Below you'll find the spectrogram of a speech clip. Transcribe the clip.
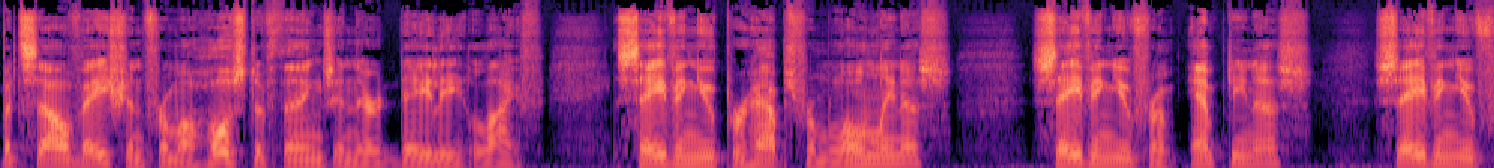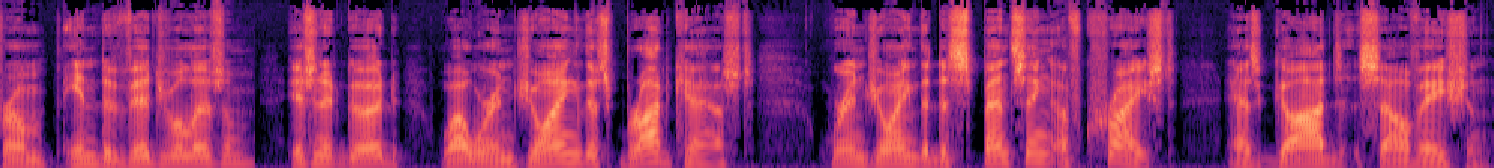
but salvation from a host of things in their daily life. Saving you perhaps from loneliness, saving you from emptiness, saving you from individualism. Isn't it good? While we're enjoying this broadcast, we're enjoying the dispensing of Christ as God's salvation.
